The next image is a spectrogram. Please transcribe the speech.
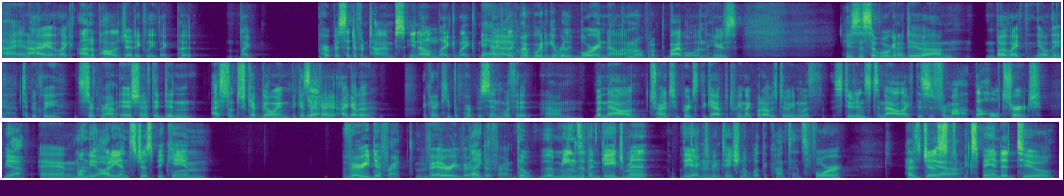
uh, and i like unapologetically like put like purpose at different times you know like like Yeah. like, like we're gonna get really boring now i'm gonna open up the bible and here's here's this what we're gonna do um but like you know they typically stuck around ish and if they didn't i still just kept going because like I, I gotta i gotta keep the purpose in with it um but now trying to bridge the gap between like what i was doing with students to now like this is from the whole church Yeah. and When the audience just became very different. very very like different the the means of engagement, the mm-hmm. expectation of what the content's for has just Yeah. expanded to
